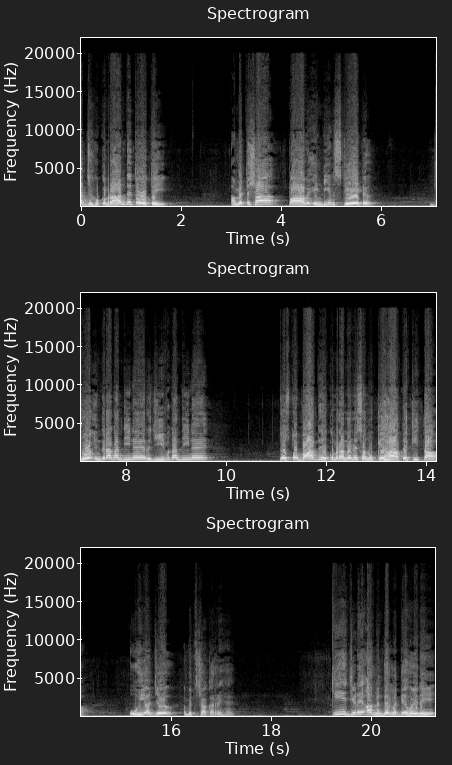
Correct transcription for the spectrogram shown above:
ਅੱਜ ਹੁਕਮਰਾਨ ਦੇ ਤੌਰ ਤੇ ਅਮਿਤ ਸ਼ਾਹ, ਭਾਵ ਇੰਡੀਅਨ ਸਟੇਟ ਜੋ ਇੰਦਰਾ ਗਾਂਧੀ ਨੇ, ਰਾਜੀਵ ਗਾਂਧੀ ਨੇ, ਤੇ ਉਸ ਤੋਂ ਬਾਅਦ ਦੇ ਹੁਕਮਰਾਨਾਂ ਨੇ ਸਾਨੂੰ ਕਿਹਾ ਤੇ ਕੀਤਾ, ਉਹੀ ਅੱਜ ਅਮਿਤ ਸ਼ਾਹ ਕਰ ਰਿਹਾ ਹੈ। ਕਿ ਜਿਹੜੇ ਆ ਲੰਗਰ ਲੱਗੇ ਹੋਏ ਨੇ,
